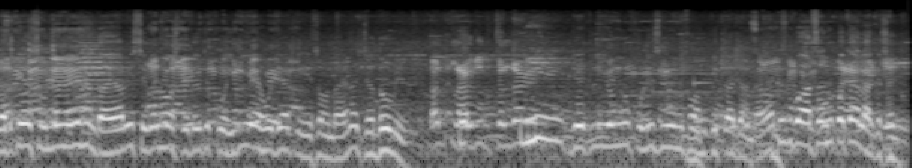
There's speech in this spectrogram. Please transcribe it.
ਜਦ ਕਿ ਅਸੂਲਨ ਇਹ ਹੁੰਦਾ ਆ ਵੀ ਸਿਵਲ ਹਸਪੀਟਲ 'ਚ ਕੋਈ ਵੀ ਇਹੋ ਜਿਹਾ ਕੇਸ ਆਉਂਦਾ ਹੈ ਨਾ, ਜਦੋਂ ਵੀ ਇਮੀਡੀਏਟਲੀ ਉਹਨੂੰ ਪੁਲਿਸ ਨੂੰ ਇਨਫੋਰਮ ਕੀਤਾ ਜਾਂਦਾ ਹੈ, ਕਿਉਂਕਿ ਵਾਰਸਾਂ ਨੂੰ ਪਤਾ ਲੱਗ ਸਕੇ।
